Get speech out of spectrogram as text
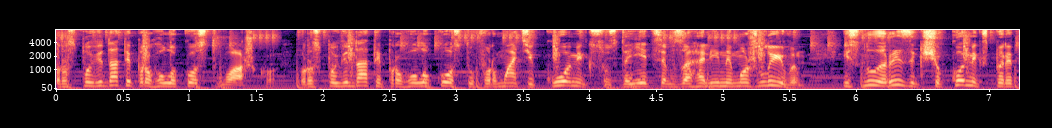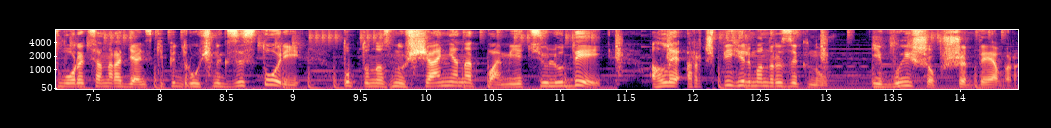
Розповідати про Голокост важко. Розповідати про Голокост у форматі коміксу здається взагалі неможливим. Існує ризик, що комікс перетвориться на радянський підручник з історії, тобто на знущання над пам'яттю людей. Але Арчпігельман ризикнув і вийшов шедевр.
